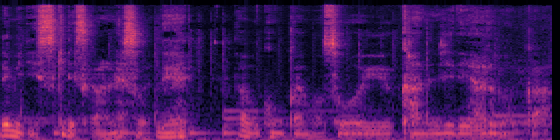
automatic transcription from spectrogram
レメディ好きですからね、そうね。ね。多分今回もそういう感じでやるのか。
